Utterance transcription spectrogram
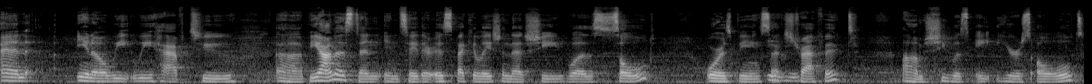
And you know, we we have to uh, be honest and, and say there is speculation that she was sold or is being sex trafficked. Um, she was eight years old.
